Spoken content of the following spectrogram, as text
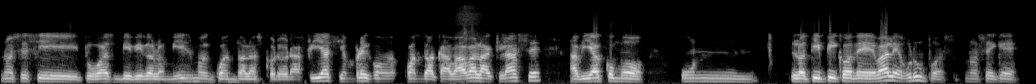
no sé si tú has vivido lo mismo en cuanto a las coreografías, siempre cu- cuando acababa la clase había como un, lo típico de, vale, grupos, no sé qué,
